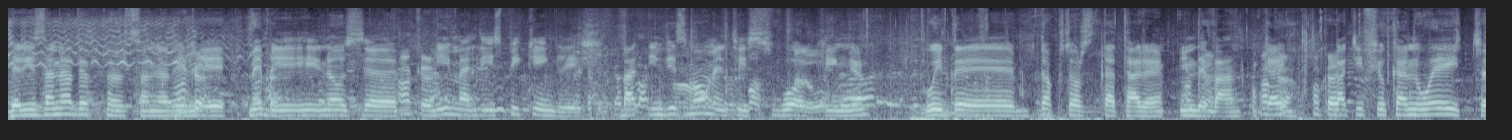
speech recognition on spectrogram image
There is another person, really. Okay. Maybe he knows uh, Okay. him and he speaks English. But in this moment, he's working uh, with the doctors that are uh, in the Okay. van. Okay? Okay, okay. But if you can wait, uh,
